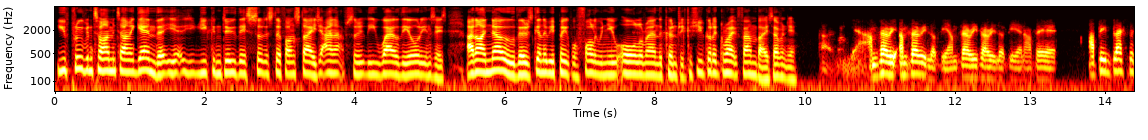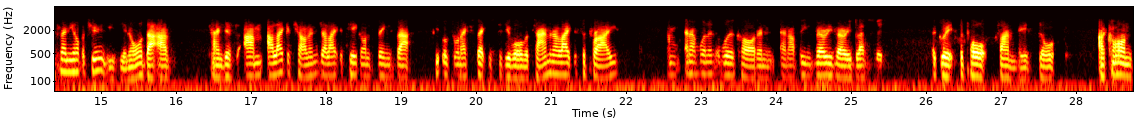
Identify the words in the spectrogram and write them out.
you've proven time and time again that you, you can do this sort of stuff on stage and absolutely wow the audiences. And I know there's going to be people following you all around the country because you've got a great fan base, haven't you? Uh, yeah, I'm very, I'm very lucky. I'm very, very lucky, and I've, uh, I've been blessed with many opportunities. You know that I've kind of, um, I like a challenge. I like to take on things that people don't expect us to do all the time, and I like the surprise. And I'm willing to work hard, and, and I've been very, very blessed with a great support fan base. So I can't,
